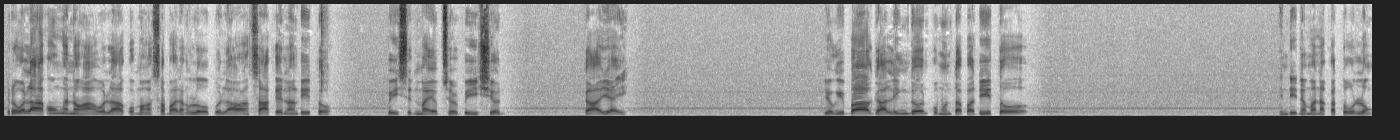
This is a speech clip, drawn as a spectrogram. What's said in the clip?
Pero wala akong ano ha, wala akong mga sama ng loob. Wala akong sa akin lang dito, based on my observation, kaya eh. Yung iba, galing doon, pumunta pa dito, hindi naman nakatulong.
